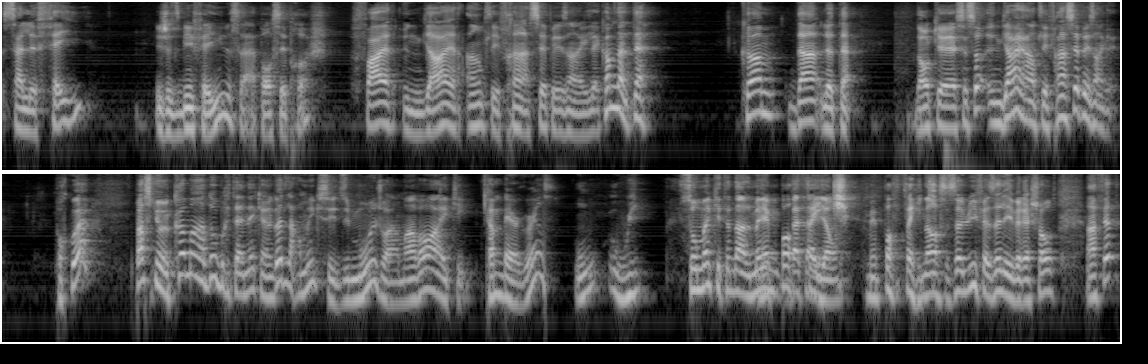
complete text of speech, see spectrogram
Ça l'a failli, et je dis bien failli, là, ça a passé proche, faire une guerre entre les Français et les Anglais. Comme dans le temps. Comme dans le temps. Donc, euh, c'est ça, une guerre entre les Français et les Anglais. Pourquoi? Parce qu'il y a un commando britannique, un gars de l'armée qui s'est dit, moi, je vais m'en voir hiker. Comme Bear Grylls. Ou- Oui. Sûrement qu'il était dans le Mais même pas bataillon. fake. Mais pas fake. Non, c'est ça, lui, il faisait les vraies choses. En fait,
